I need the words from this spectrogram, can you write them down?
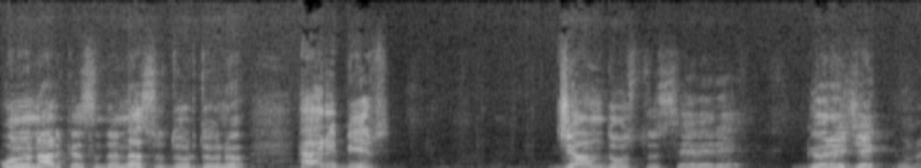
onun arkasında nasıl durduğunu her bir can dostu severi görecek bunu.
